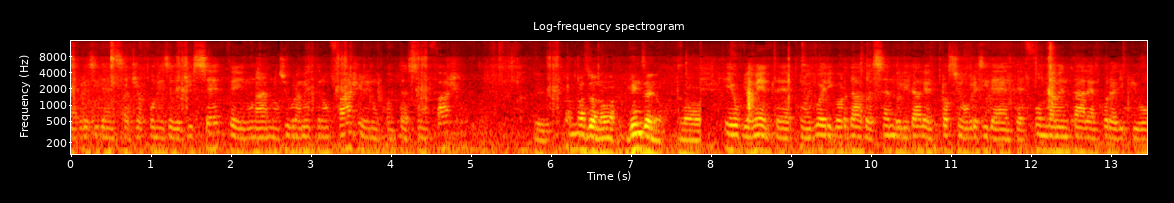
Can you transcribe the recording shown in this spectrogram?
la presidenza giapponese del G7 in un anno sicuramente non facile, in un contesto non facile. Eh, e ovviamente, come tu hai ricordato, essendo l'Italia il prossimo presidente, è fondamentale ancora di più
